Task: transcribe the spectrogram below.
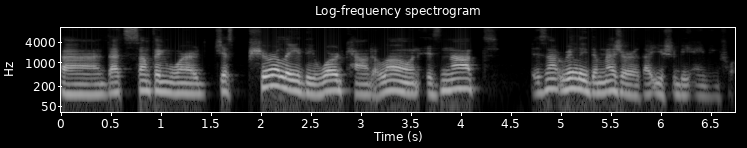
Uh, that's something where just purely the word count alone is not, is not really the measure that you should be aiming for.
